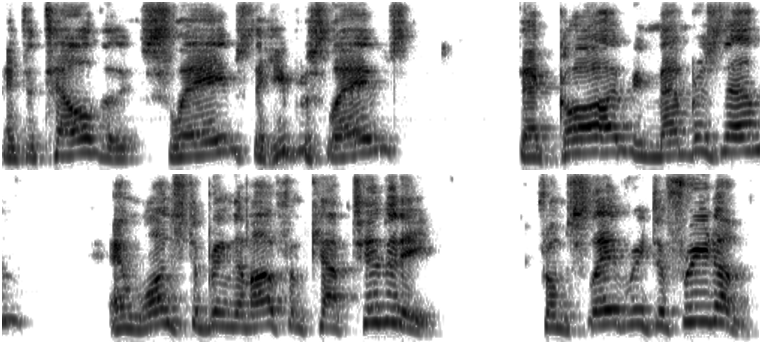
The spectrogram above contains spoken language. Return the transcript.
and to tell the slaves, the Hebrew slaves, that God remembers them and wants to bring them out from captivity, from slavery to freedom.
